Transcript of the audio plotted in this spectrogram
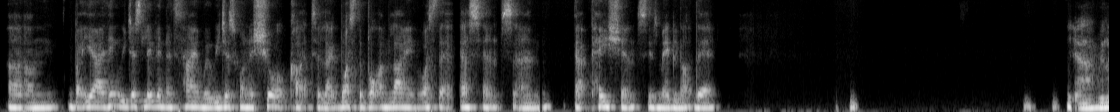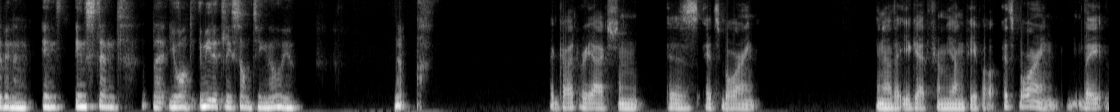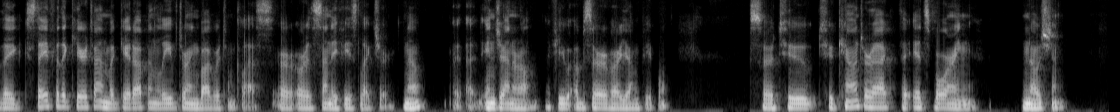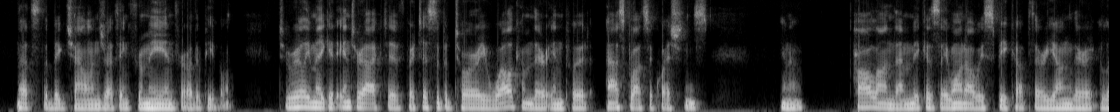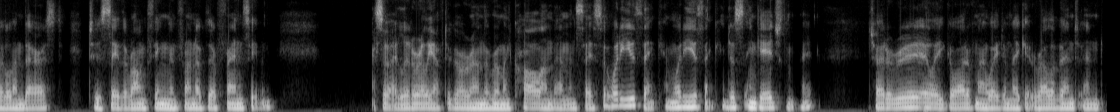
Um, but yeah, I think we just live in a time where we just want a shortcut to like, what's the bottom line? What's the essence? And that patience is maybe not there. Yeah, we live in an in, instant, like you want immediately something, no? You, yeah. A gut reaction is it's boring you know that you get from young people. It's boring. They they stay for the kirtan but get up and leave during bhagavatam class or, or the sunday feast lecture you know? Uh, in general if you observe our young people. So to to counteract the it's boring notion that's the big challenge i think for me and for other people. To really make it interactive participatory welcome their input ask lots of questions you know call on them because they won't always speak up. They're young, they're a little embarrassed to say the wrong thing in front of their friends, even. So I literally have to go around the room and call on them and say, So what do you think? And what do you think? And just engage them, right? Try to really go out of my way to make it relevant and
